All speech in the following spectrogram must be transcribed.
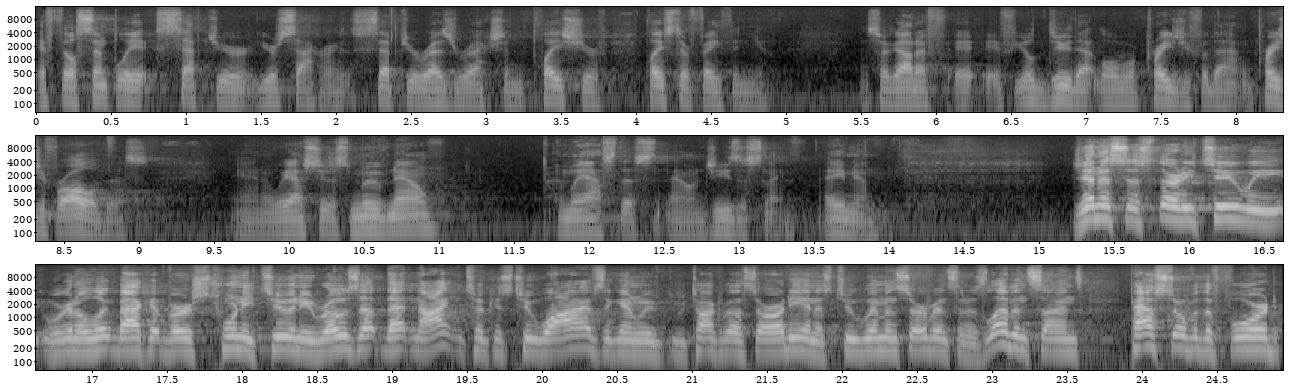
if they'll simply accept your, your sacrifice, accept your resurrection, place, your, place their faith in you. And so, God, if, if you'll do that, Lord, we'll praise you for that. We'll praise you for all of this. And we ask you to just move now. And we ask this now in Jesus' name. Amen. Genesis 32, we, we're going to look back at verse 22. And he rose up that night and took his two wives. Again, we we talked about this already, and his two women servants and his 11 sons, passed over the ford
